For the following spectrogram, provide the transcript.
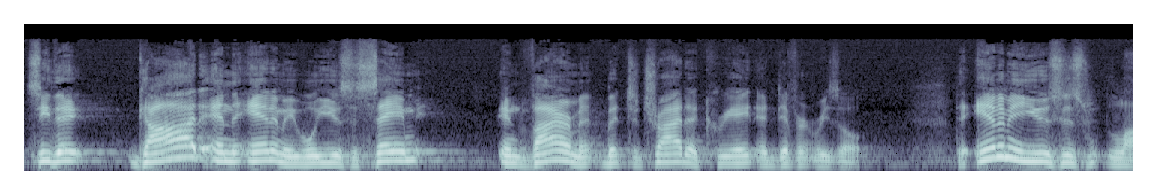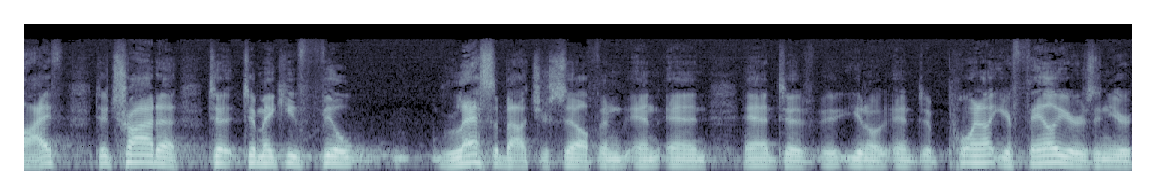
See, they, God and the enemy will use the same environment, but to try to create a different result. The enemy uses life to try to, to, to make you feel less about yourself and, and, and, and, to, you know, and to point out your failures and your,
